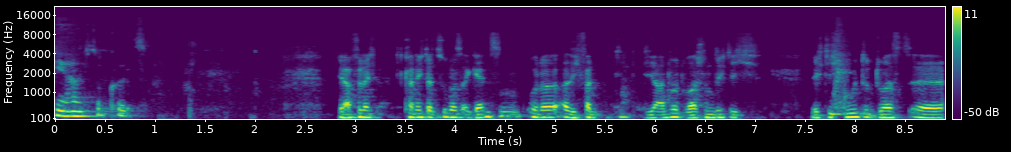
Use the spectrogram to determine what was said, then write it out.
Ja, so kurz. Ja, vielleicht kann ich dazu was ergänzen? Oder, also ich fand, die, Antwort war schon richtig, richtig gut und du hast äh,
